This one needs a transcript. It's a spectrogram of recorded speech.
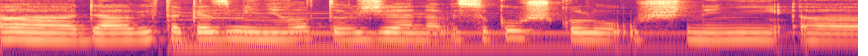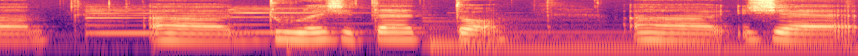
Uh, dále bych také zmínila to, že na vysokou školu už není důležité to, že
